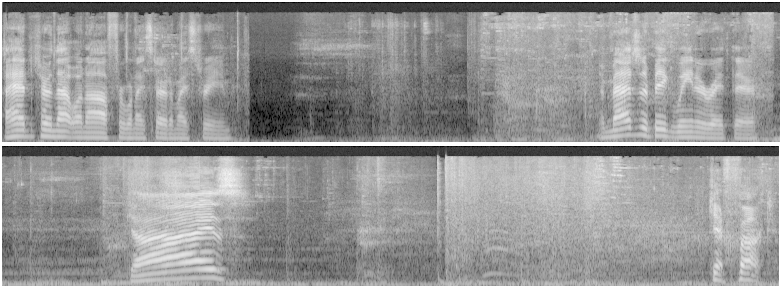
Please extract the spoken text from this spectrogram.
I had to turn that one off for when I started my stream. Imagine a big wiener right there. Guys! Get fucked!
